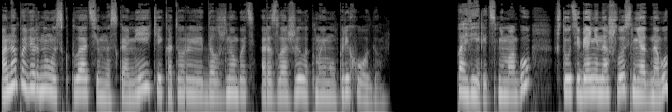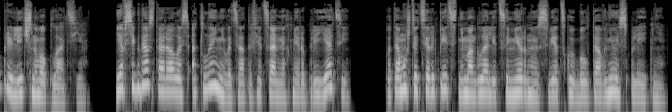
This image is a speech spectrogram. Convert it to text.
Она повернулась к платьям на скамейке, которые, должно быть, разложила к моему приходу. «Поверить не могу, что у тебя не нашлось ни одного приличного платья. Я всегда старалась отлынивать от официальных мероприятий, потому что терпеть не могла лицемерную светскую болтовню и сплетни.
